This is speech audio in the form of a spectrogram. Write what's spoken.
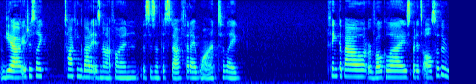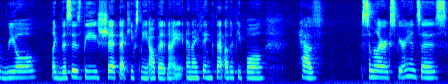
yeah, it just like talking about it is not fun. This isn't the stuff that I want to like think about or vocalize, but it's also the real like this is the shit that keeps me up at night and I think that other people have similar experiences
